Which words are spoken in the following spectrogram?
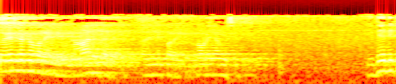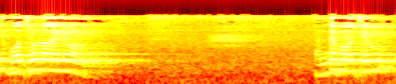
സ്വയം തന്നെ പറയുന്നു നാല് തരം. അതിനെ പറയും അവിടെ ഞാൻ വിശ്വസിക്കുന്നു. ഇതെനിക്ക് ബോധ്യമുള്ള കാര്യമാണ്. തന്റെ ബോധ്യം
